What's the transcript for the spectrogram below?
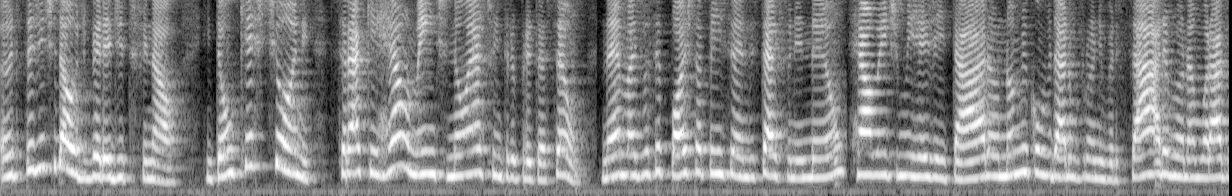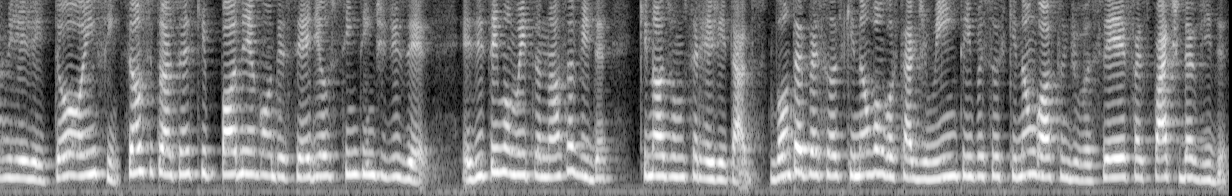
antes da gente dar o veredito final. Então questione, será que realmente não é a sua interpretação? Né? Mas você pode estar pensando, Stephanie, não, realmente me rejeitaram, não me convidaram para o aniversário, meu namorado me rejeitou, enfim. São situações que podem acontecer e eu sinto em te dizer. Existem momentos na nossa vida que nós vamos ser rejeitados. Vão ter pessoas que não vão gostar de mim, tem pessoas que não gostam de você, faz parte da vida.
